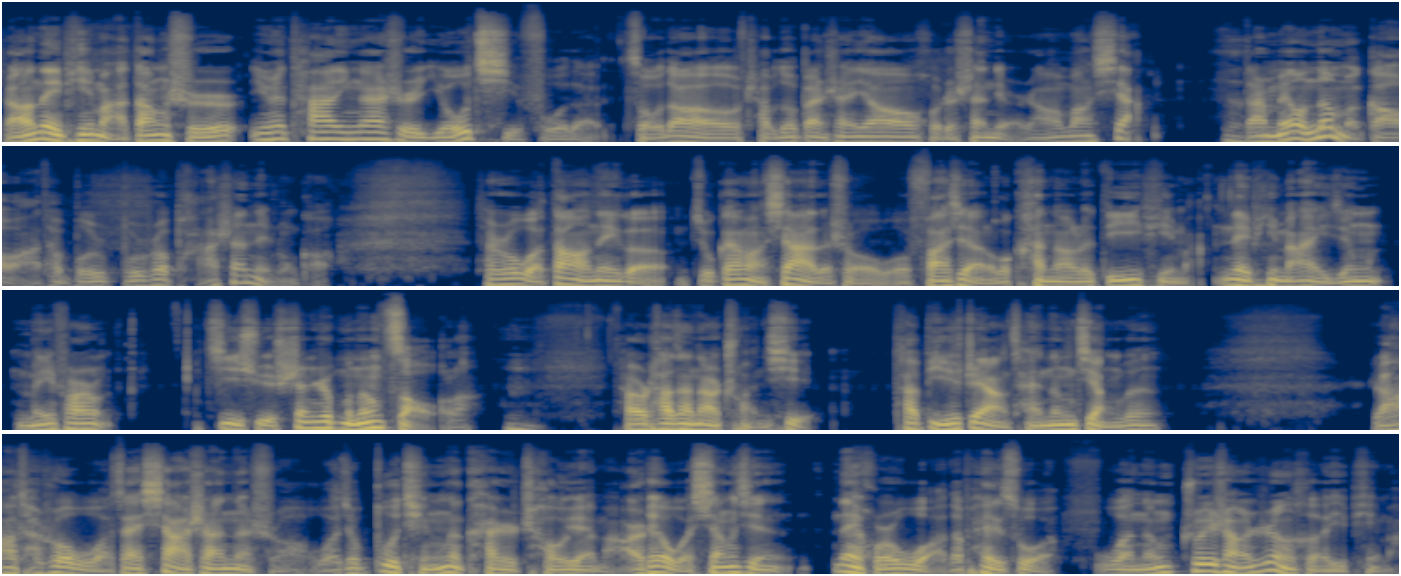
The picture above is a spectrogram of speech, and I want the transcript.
然后那匹马当时，因为它应该是有起伏的，走到差不多半山腰或者山顶，然后往下，嗯但是没有那么高啊，它不是不是说爬山那种高。他说我到那个就该往下的时候，我发现了，我看到了第一匹马，那匹马已经没法继续，甚至不能走了。嗯，他说他在那儿喘气，他必须这样才能降温。然后他说我在下山的时候，我就不停的开始超越马，而且我相信那会儿我的配速，我能追上任何一匹马。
